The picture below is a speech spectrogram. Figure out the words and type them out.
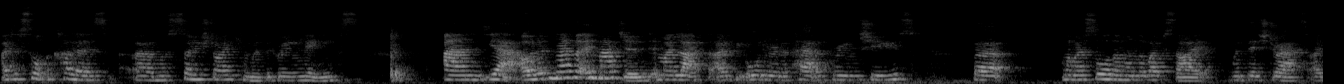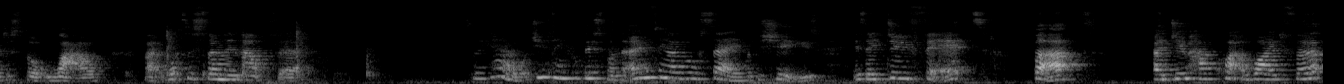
I just thought the colours um, were so striking with the green leaves. And yeah, I would have never imagined in my life that I'd be ordering a pair of green shoes. But when I saw them on the website with this dress, I just thought, wow, like what's a stunning outfit. So yeah, what do you think of this one? The only thing I will say with the shoes is they do fit, but I do have quite a wide foot.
